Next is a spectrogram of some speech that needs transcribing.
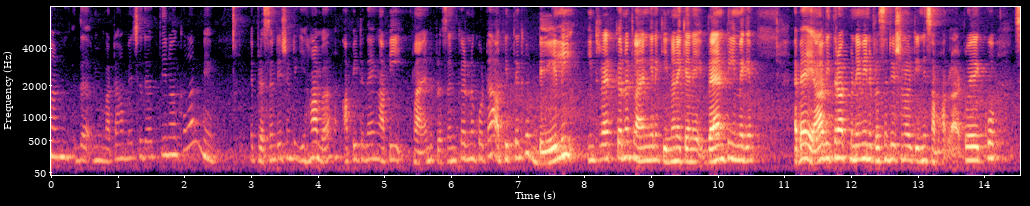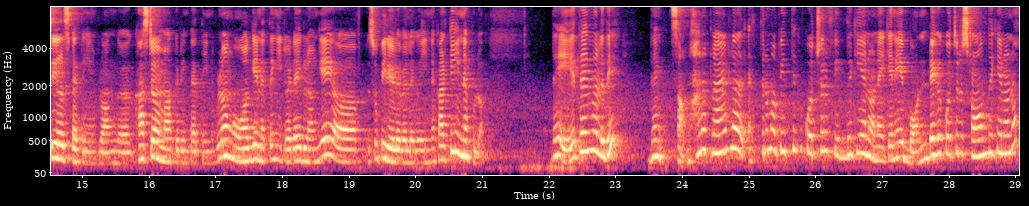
මම ද- මට හම්බෙච්ච දෙයක් තියෙනවා කරන්නේ මේ ප්‍රසන්ටේෂන් එක ගියාම අපිට දැන් අපි ක්ලයන්ට් ප්‍රසන්ට් කරනකොට අපිත් එක්ක ඩේලි ඉන්ටරැක්ට් කරන ක්ලයන්ට් කෙනෙක් ඉන්නවනේ. ඒ කියන්නේ බ්‍රෑන්ඩ් ටීම් එකේ හැබැයි එයා විතරක්ම නෙමෙයි ප්‍රසන්ටේෂන් වලට ඉන්නේ සමහරලාට. ඔය එක්ක සේල්ස් පැත්තේ ඉන්න පුළුවන්, කස්ටමර් මාකටිං පැත්තේ ඉන්න පුළුවන්. ඔයගේ නැත්නම් ඊට වඩා ඒගොල්ලන්ගේ සුපීරියර් ලෙවල් එකේ ඉන්න කට්ටිය ඉන්න පුළුවන්. දැන් ඒ තැන්වලදී දැන් සමහර ක්ලයන්ට්ලා ඇත්තටම අපිත් එක්ක කොච්චර ෆිට්ද කියනවනේ. ඒ කියන්නේ බොන්ඩ් එක කොච්චර ස්ට්‍රෝංද කියනවනේ.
